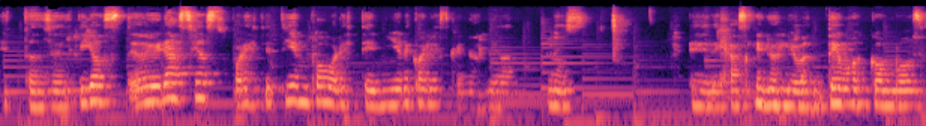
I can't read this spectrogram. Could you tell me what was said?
Entonces, Dios, te doy gracias por este tiempo, por este miércoles que nos, nos eh, dejas que nos levantemos con vos,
